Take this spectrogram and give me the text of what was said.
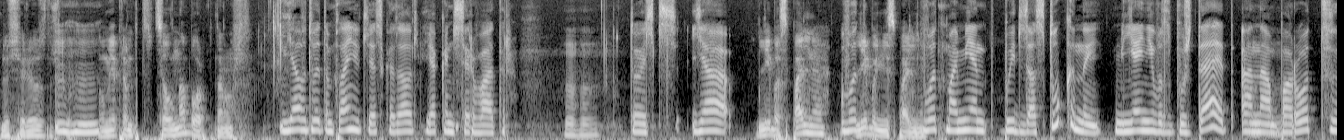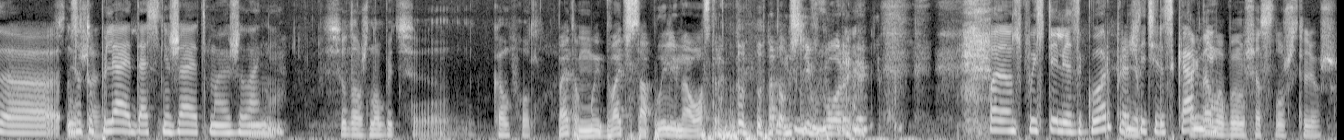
Ну, серьезно, что. У меня прям целый набор, потому что... Я вот в этом плане тебе сказала, я консерватор. Мгм. То есть я... Либо спальня, Вот- либо не спальня. Вот момент быть застуканной меня не возбуждает, а Мгм. наоборот э, Снижает. затупляет, да, снижает мое желание. Все должно быть э, комфортно. Поэтому мы два часа плыли на остров, потом шли в горы. Потом спустились с гор, прошли через камни. Тогда мы будем сейчас слушать Лешу.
